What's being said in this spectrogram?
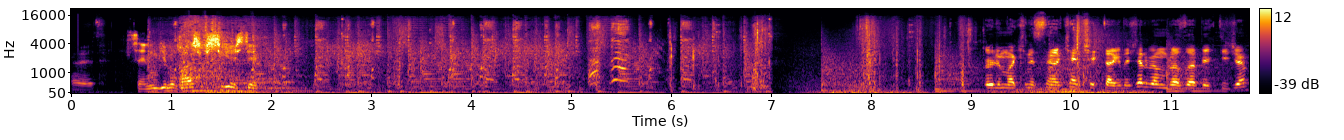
Evet. Senin gibi kaç kişi geçti? Ölüm makinesini erken çekti arkadaşlar. Ben biraz daha bekleyeceğim.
